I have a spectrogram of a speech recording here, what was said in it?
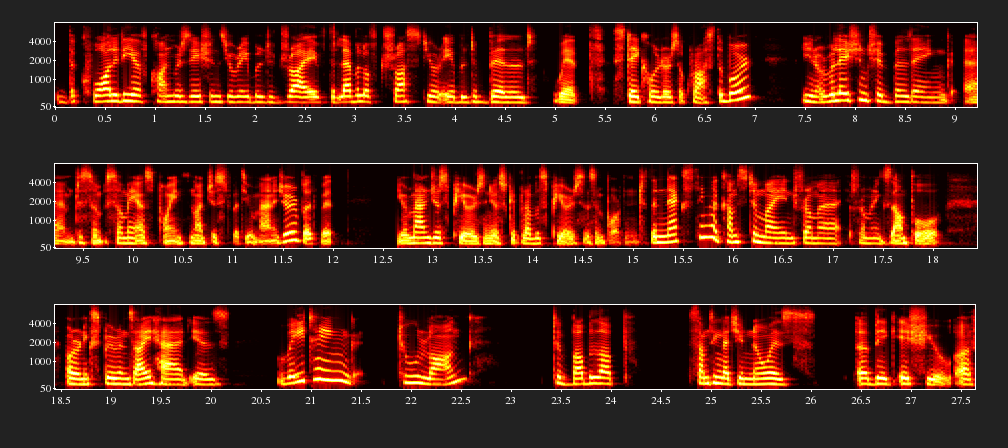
the quality of conversations you're able to drive, the level of trust you're able to build with stakeholders across the board. You know, relationship building, um, to Soumya's point, not just with your manager, but with your manager's peers and your skip levels peers is important. The next thing that comes to mind from a from an example or an experience I had is waiting too long to bubble up something that you know is a big issue of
